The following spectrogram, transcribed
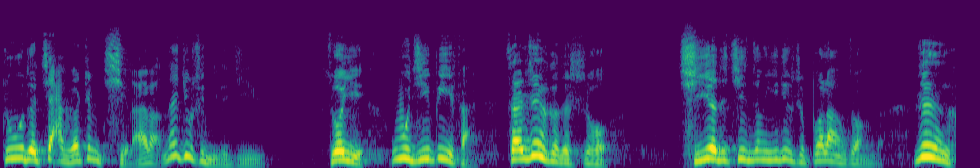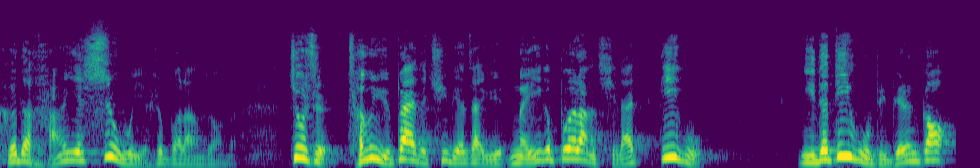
猪的价格正起来了，那就是你的机遇。所以物极必反，在任何的时候，企业的竞争一定是波浪状的，任何的行业事物也是波浪状的。就是成与败的区别在于，每一个波浪起来低谷，你的低谷比别人高，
